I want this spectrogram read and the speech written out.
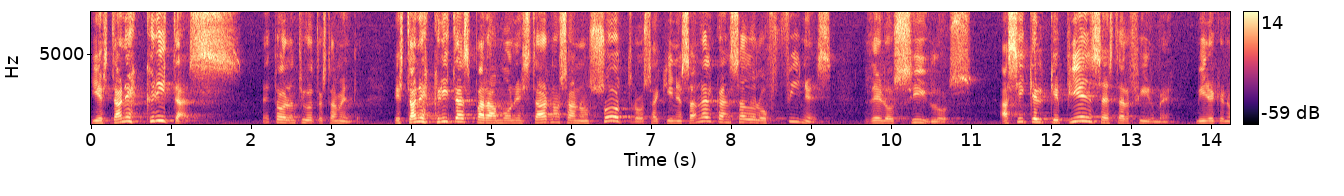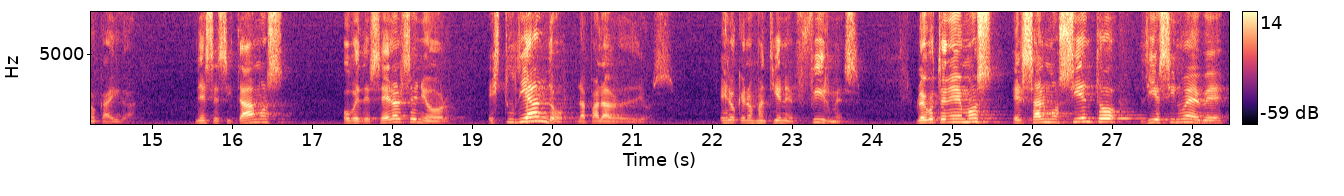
y están escritas todo el Antiguo Testamento, están escritas para amonestarnos a nosotros, a quienes han alcanzado los fines de los siglos. Así que el que piensa estar firme, mire que no caiga. Necesitamos obedecer al Señor estudiando la palabra de Dios. Es lo que nos mantiene firmes. Luego tenemos el Salmo 119,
